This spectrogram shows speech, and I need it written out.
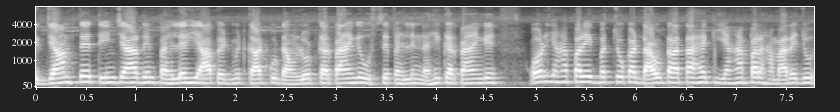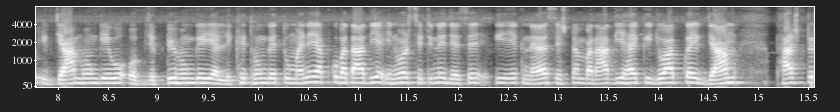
एग्ज़ाम से तीन चार दिन पहले ही आप एडमिट कार्ड को डाउनलोड कर पाएँगे। उससे पहले नहीं कर पाएँगे। और यहाँ पर एक बच्चों का डाउट आता है कि यहाँ पर हमारे जो एग्ज़ाम होंगे, वो ऑब्जेक्टिव होंगे या लिखित होंगे। तो मैंने आपको बता दिया यूनिवर्सिटी ने जैसे कि एक नया सिस्टम बना दिया है कि जो आपका exam first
